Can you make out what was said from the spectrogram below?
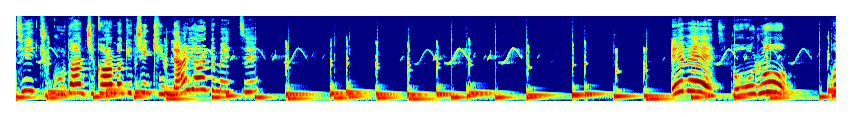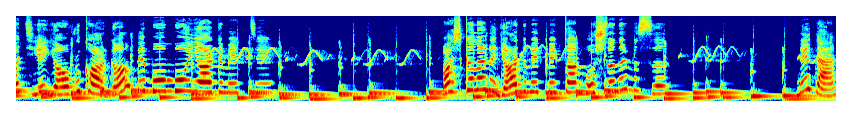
Pati çukurdan çıkarmak için kimler yardım etti? Evet, doğru. Pati'ye yavru karga ve bonbon yardım etti. Başkalarına yardım etmekten hoşlanır mısın? Neden?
